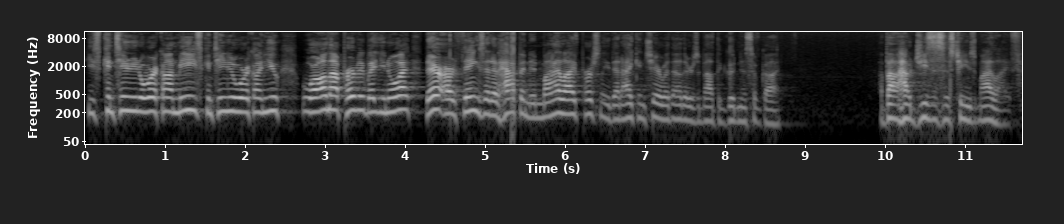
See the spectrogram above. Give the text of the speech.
He's continuing to work on me. He's continuing to work on you. We're all not perfect, but you know what? There are things that have happened in my life personally that I can share with others about the goodness of God, about how Jesus has changed my life,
